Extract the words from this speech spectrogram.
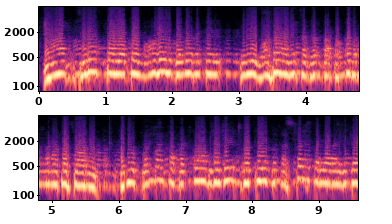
ಶ್ರೀರಂಗಕ್ಕೆ ಮಾವೇಲಿ ಜನರಿಗೆ ಇಲ್ಲಿ ವಾಸವಾಗಿರ್ತಕ್ಕಂಥ ಪಂಗರಂಗನಾಥ ಸ್ವಾಮಿ ಇಲ್ಲಿ ಬಂದಂತ ಭಕ್ತಾದಿಗಳಿಗೆ ಪ್ರತಿಯೊಂದು ಕಷ್ಟದ ಪರಿಹಾರ ಆಗಿದೆ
